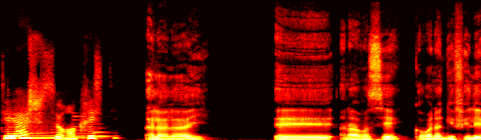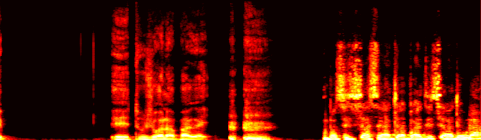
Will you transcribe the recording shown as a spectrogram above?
TH se rend Christi. Ah là là. Et en avancé, commandant Guy Philippe, et toujours à l'appareil. Mwen pense se sa senatè pa di, senatè ou la?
